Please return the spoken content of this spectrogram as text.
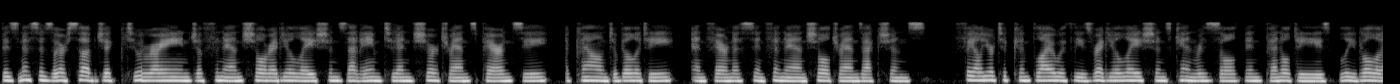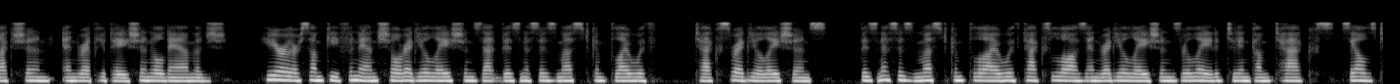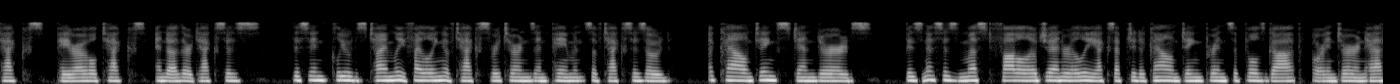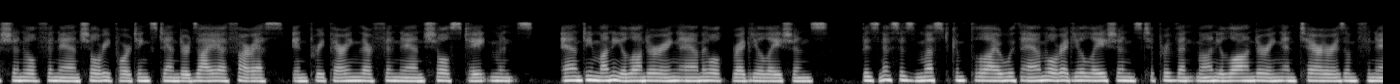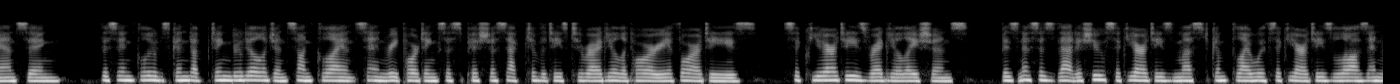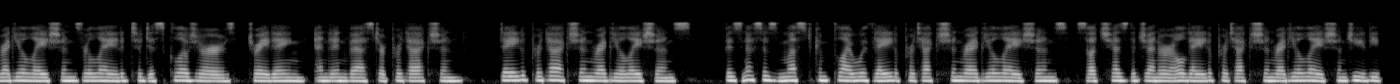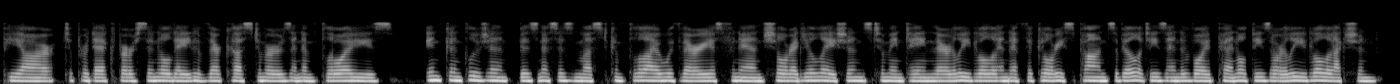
Businesses are subject to a range of financial regulations that aim to ensure transparency, accountability, and fairness in financial transactions. Failure to comply with these regulations can result in penalties, legal action, and reputational damage. Here are some key financial regulations that businesses must comply with. Tax regulations. Businesses must comply with tax laws and regulations related to income tax, sales tax, payroll tax, and other taxes. This includes timely filing of tax returns and payments of taxes owed. Accounting standards. Businesses must follow generally accepted accounting principles GAAP or International Financial Reporting Standards IFRS in preparing their financial statements. Anti-money laundering AML regulations. Businesses must comply with AML regulations to prevent money laundering and terrorism financing. This includes conducting due diligence on clients and reporting suspicious activities to regulatory authorities. Securities regulations. Businesses that issue securities must comply with securities laws and regulations related to disclosures, trading, and investor protection. Data protection regulations. Businesses must comply with data protection regulations, such as the General Data Protection Regulation GDPR, to protect personal data of their customers and employees. In conclusion, businesses must comply with various financial regulations to maintain their legal and ethical responsibilities and avoid penalties or legal action.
